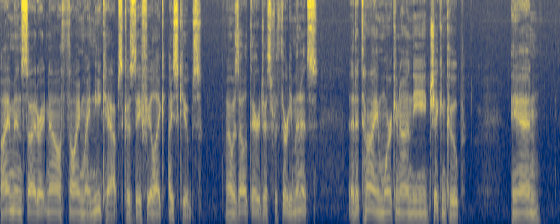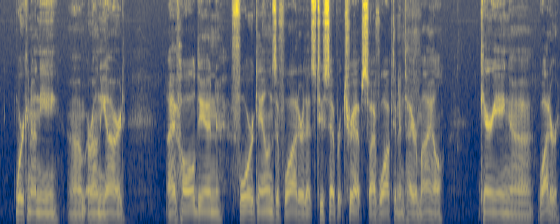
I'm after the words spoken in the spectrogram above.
I'm inside right now thawing my kneecaps because they feel like ice cubes. I was out there just for 30 minutes at a time working on the chicken coop and working on the um, around the yard I've hauled in four gallons of water. That's two separate trips. So I've walked an entire mile carrying uh, water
